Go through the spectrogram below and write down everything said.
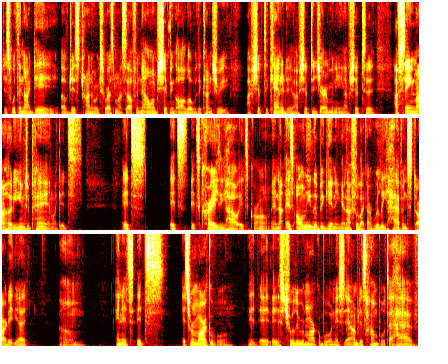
just with an idea of just trying to express myself, and now I'm shipping all over the country. I've shipped to Canada. I've shipped to Germany. I've shipped to. I've seen my hoodie in Japan. Like it's, it's it's it's crazy how it's grown, and it's only the beginning. And I feel like I really haven't started yet, um, and it's it's it's remarkable. It, it is truly remarkable, and it's I'm just humbled to have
